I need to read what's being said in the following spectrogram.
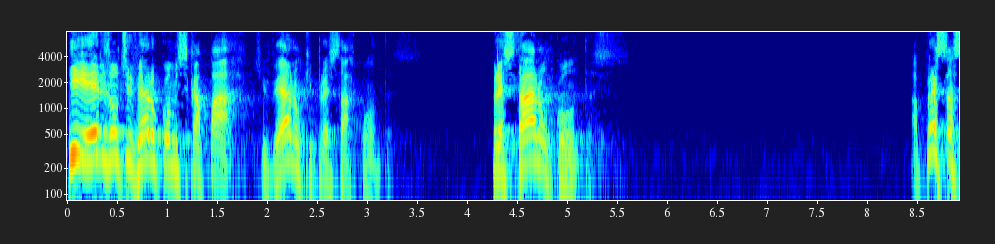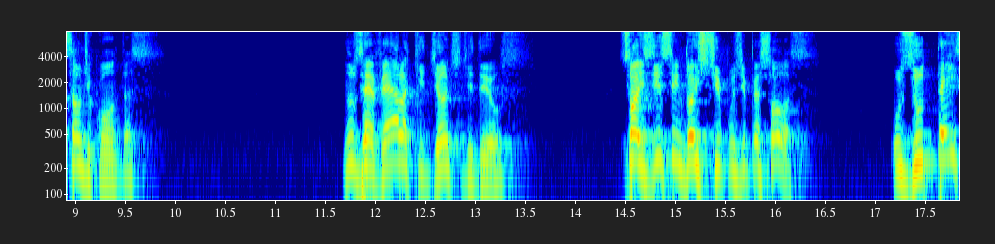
e eles não tiveram como escapar, tiveram que prestar contas. Prestaram contas. A prestação de contas nos revela que diante de Deus só existem dois tipos de pessoas: os úteis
